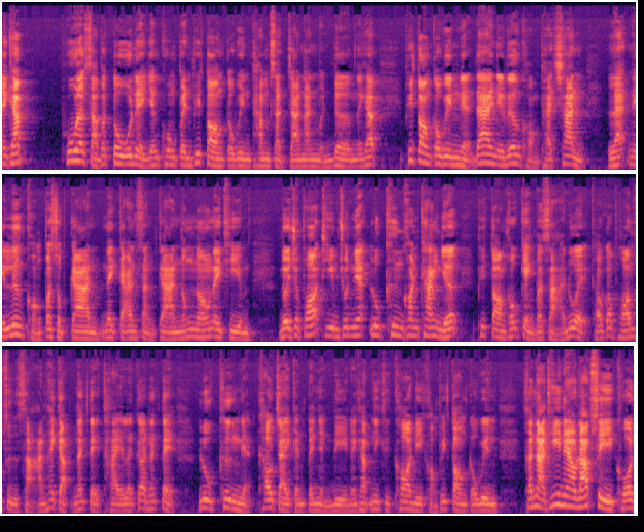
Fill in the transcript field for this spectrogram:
นะครับ ผู้รักษาประตูเนี่ยยังคงเป็นพี่ตองกวินทำสัจจานันเหมือนเดิมนะครับพี่ตองกวินเนี่ยได้ในเรื่องของแพชชั่น และในเรื่องของประสบการณ์ ในการสั่งการน้องๆในทีม โดยเฉพาะทีมชุดนี้ลูกครึ่งค่อนข้างเยอะ พี่ตองเขาเก่งภาษาด้วย เขาก็พร้อมสื่อสารให้กับนักเตะไทย แล้วก็นักเตะลูกครึ่งเนี่ยเข้าใจกันเป็นอย่างดีนะครับนี่คือข้อดีของพี่ตองกวิน ขณะที่แนวรับ 4 คน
